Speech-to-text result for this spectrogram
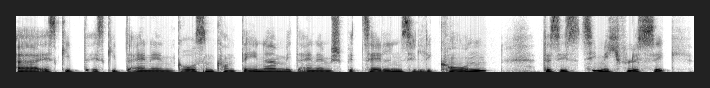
Äh, es, gibt, es gibt einen großen Container mit einem speziellen Silikon. Das ist ziemlich flüssig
